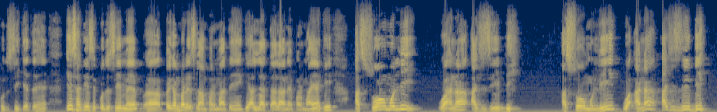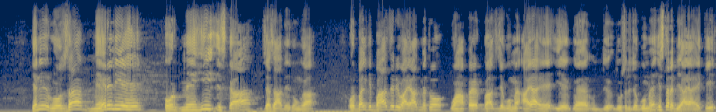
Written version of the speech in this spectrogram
कुदसी कहते हैं। इस हदीस कुदसी में पैगंबर इस्लाम फरमाते हैं कि अल्लाह ताला ने फरमाया कि असोमली व अना अजी बिह। असोमली व अना अजी बिह यानी रोज़ा मेरे लिए है और मैं ही इसका जजा दे दूँगा। और बल्कि बाज़ रिवायात में तो वहाँ पर बाज़ जगहों में आया है, ये दूसरी जगहों में इस तरह भी आया है कि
